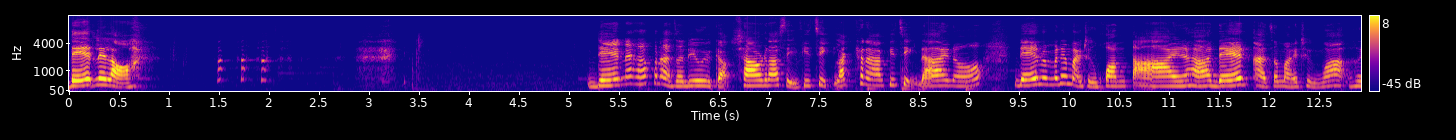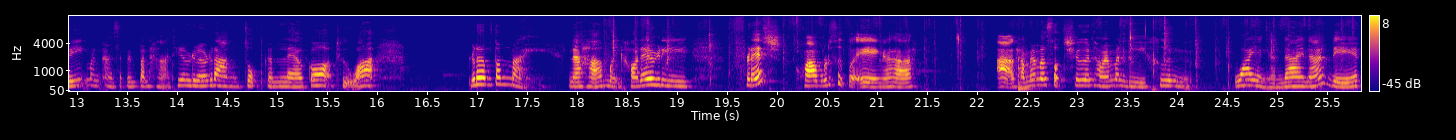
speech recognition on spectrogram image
เดทเลยเหรอ เดทนะคะคุณอาจจะดีลอยู่กับชาวราศีพิจิกลัคนาพิจิกได้เนาะเดทมันไม่ได้หมายถึงความตายนะคะเดทอาจจะหมายถึงว่าเฮ้ยมันอาจจะเป็นปัญหาที่เรื้อรังจบกันแล้วก็ถือว่าเริ่มต้นใหม่นะคะเหมือนเขาได้รีเฟรชความรู้สึกตัวเองนะคะอ่าทำให้มันสดชื่นทำให้มันดีขึ้นว่าอย่างนั้นได้นะเดท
